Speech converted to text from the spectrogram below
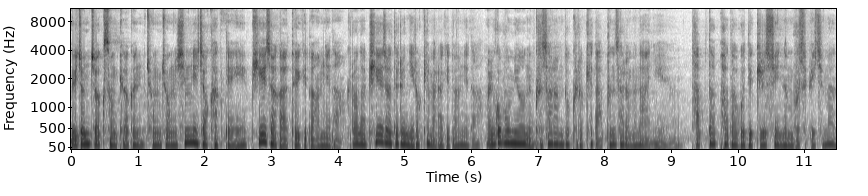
의존적 성격은 종종 심리적 학대의 피해자가 되기도 합니다. 그러나 피해자들은 이렇게 말하기도 합니다. 알고 보면 그 사람도 그렇게 나쁜 사람은 아니에요. 답답하다고 느낄 수 있는 모습이지만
